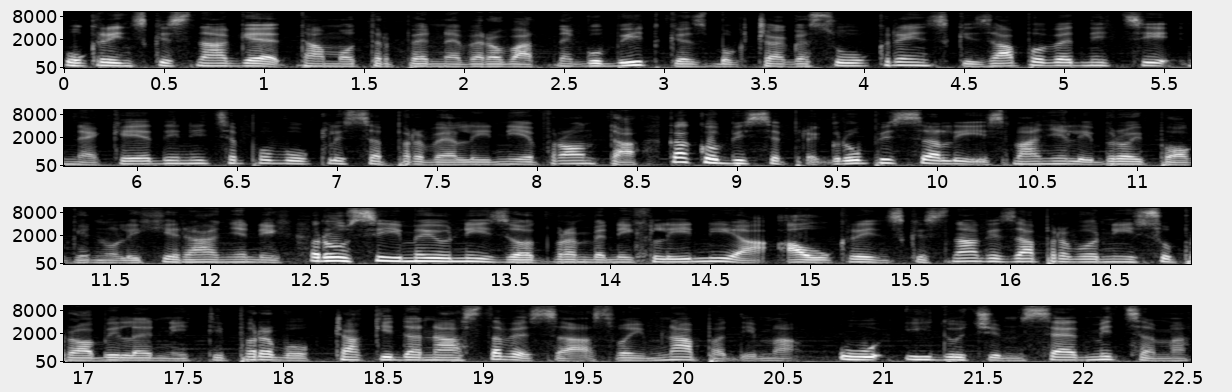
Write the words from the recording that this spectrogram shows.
Ukrajinske snage tamo trpe neverovatne gubitke, zbog čega su ukrajinski zapovednici neke jedinice povukli sa prve linije fronta, kako bi se pregrupisali i smanjili broj poginulih i ranjenih. Rusi imaju niz odbrambenih linija, a ukrajinske snage snage zapravo nisu probile niti prvu, čak i da nastave sa svojim napadima u idućim sedmicama,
